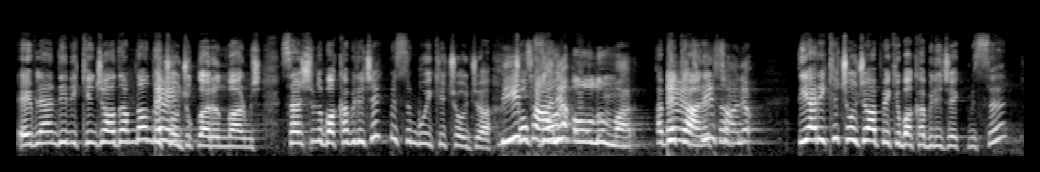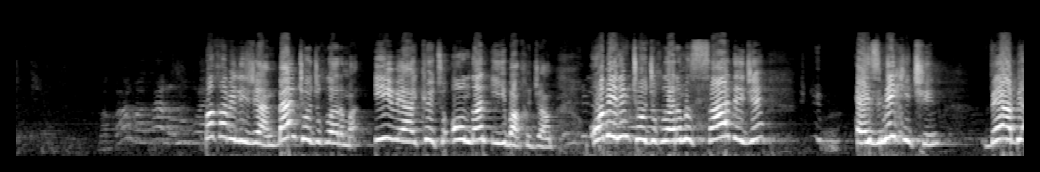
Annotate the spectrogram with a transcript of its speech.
evlendiğin ikinci adamdan da Evet. çocukların varmış. Sen şimdi bakabilecek misin bu iki çocuğa? bir Çok tane zor. oğlum var. Ha, bir evet tane, bir tamam. tane Diğer iki çocuğa peki bakabilecek misin? bakabileceğim. Ben çocuklarıma iyi veya kötü ondan iyi bakacağım. O benim çocuklarımı sadece ezmek için veya bir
